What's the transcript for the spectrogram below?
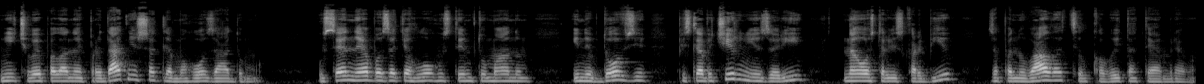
Ніч випала найпридатніша для мого задуму. Усе небо затягло густим туманом, і невдовзі, після вечірньої зорі, на острові Скарбів запанувала цілковита темрява.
